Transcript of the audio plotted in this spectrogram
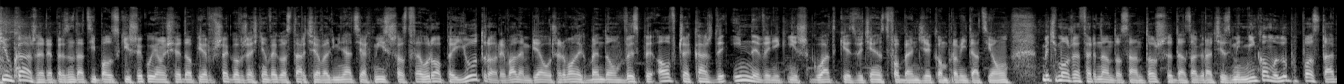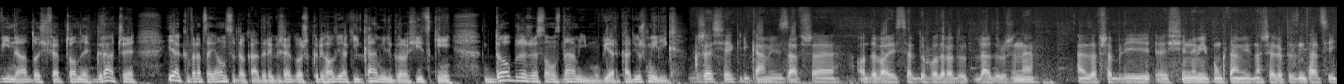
Piłkarze reprezentacji Polski szykują się do pierwszego wrześniowego starcia w eliminacjach Mistrzostw Europy. Jutro rywalem biało-czerwonych będą Wyspy Owcze. Każdy inny wynik niż gładkie zwycięstwo będzie kompromitacją. Być może Fernando Santos da zagracie zmiennikom lub postawi na doświadczonych graczy, jak wracający do kadry Grzegorz Krychowiak i Kamil Grosicki. Dobrze, że są z nami, mówi Arkadiusz Milik. Grzesiek i Kamil zawsze oddawali serducho dla drużyny, ale zawsze byli silnymi punktami w naszej reprezentacji.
